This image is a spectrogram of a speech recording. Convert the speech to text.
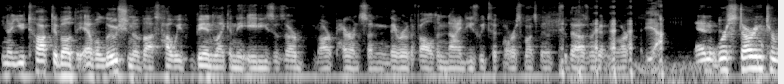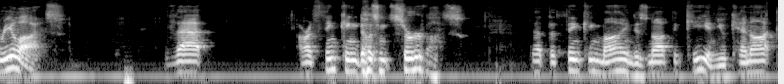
you know, you talked about the evolution of us, how we've been like in the 80s it was our our parents and they were default in 90s. We took more responsibility in 2000, we're getting more. yeah. And we're starting to realize that our thinking doesn't serve us. That the thinking mind is not the key, and you cannot,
